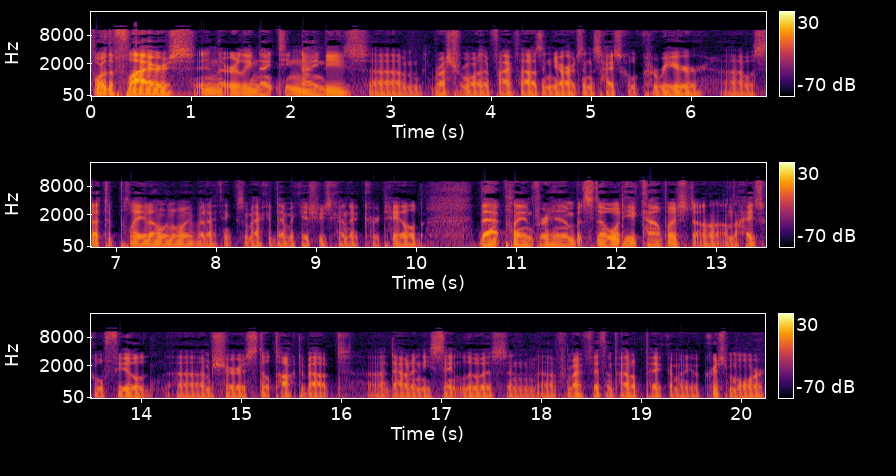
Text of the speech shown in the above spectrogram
for the Flyers in the early 1990s. Um, rushed for more than 5,000 yards in his high school career. Uh, was set to play at Illinois, but I think some academic issues kind of curtailed that plan for him. But still, what he accomplished on, on the high school field, uh, I'm sure, is still talked about uh, down in East St. Louis. And uh, for my fifth and final pick, I'm going to go Chris Moore,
